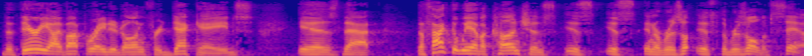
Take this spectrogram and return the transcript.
the theory I've operated on for decades is that the fact that we have a conscience is, is, in a result, is the result of sin.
